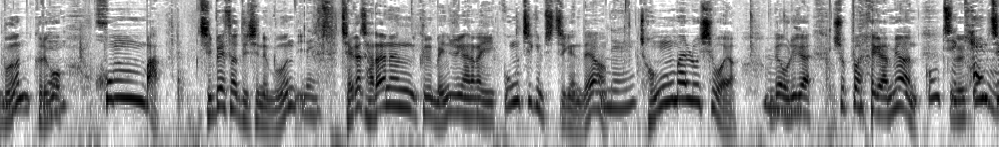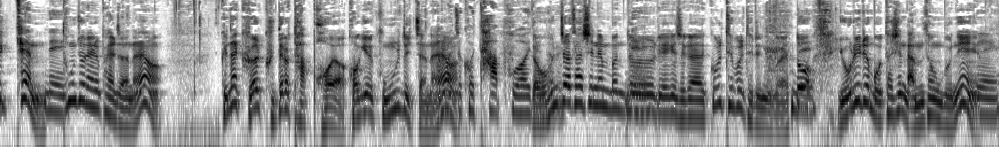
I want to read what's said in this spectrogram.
분, 그리고 네. 혼밥, 집에서 드시는 분. 네. 제가 잘하는 그 메뉴 중에 하나가 이 꽁치 김치찌개인데요. 네. 음. 정말로 쉬워요. 그러니까 우리가 슈퍼에 가면 꽁치 그 캔. 꽁치 캔 네. 통조림을 팔잖아요. 그냥 그걸 그대로 다 부어요. 거기에 국물도 있잖아요. 아, 맞아. 그거 다 부어야 그러니까 되는 혼자 사시는 분들에게 제가 꿀팁을 드리는 거예요. 또 네. 요리를 못하신 남성분이 네.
